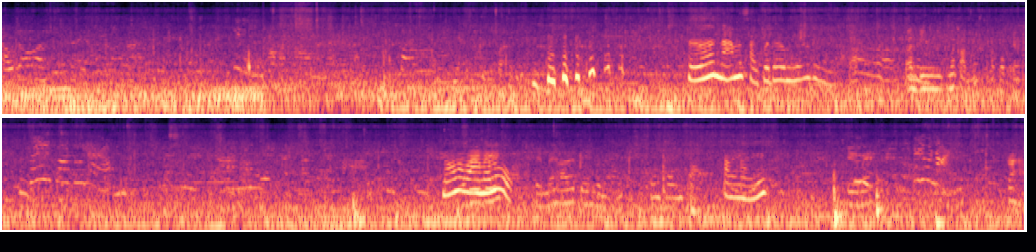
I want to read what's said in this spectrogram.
有咗啊！ เออน้ำมันใสกว่าเดิมเยอะเลยตอนจริงเมื่อก่อนระบบจะน้องระวังนะลูกเห็นไหมร้านไอติมอยู่ไหนฝั่งไหนเจอไหมก็หา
